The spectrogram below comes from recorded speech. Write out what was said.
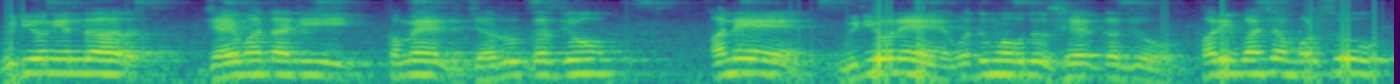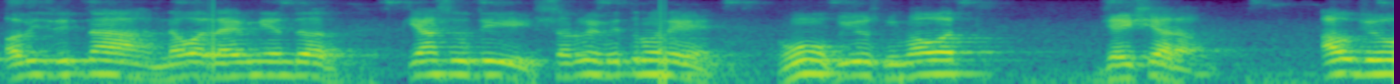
વિડીયોની અંદર જય માતાજી કમેન્ટ જરૂર કરજો અને વિડીયોને વધુમાં વધુ શેર કરજો. ફરી પાછા મળશું આવી જ રીતના નવા લાઈવની અંદર. ત્યાં સુધી સર્વે મિત્રોને હું પિયુષ નિમાવત, જય શ્યારામ આવજો.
